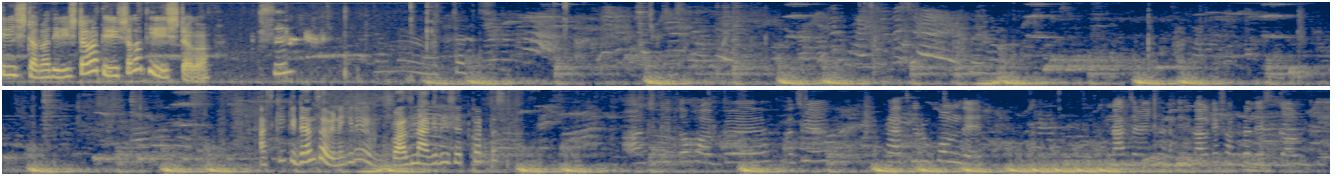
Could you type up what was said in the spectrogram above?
তিরিশ টাকা তিরিশ টাকা তিরিশ টাকা তিরিশ টাকা। আজকে কি ডান্স হবে নাকি রে? বাজনা আগে দিয়ে সেট করতেছে। আজকে তো হবে আজকে আজকে রূপম দে নাচের ওইখান দিয়ে। কালকে সবটা দে। স্কাউট দিয়ে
